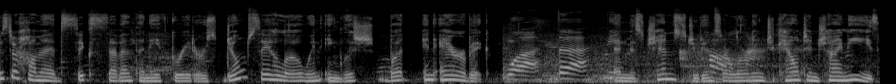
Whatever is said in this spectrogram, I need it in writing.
Mr. Hamed's 6th, 7th, and 8th graders don't say hello in English, but in Arabic. And Miss Chen's students are learning to count in Chinese.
